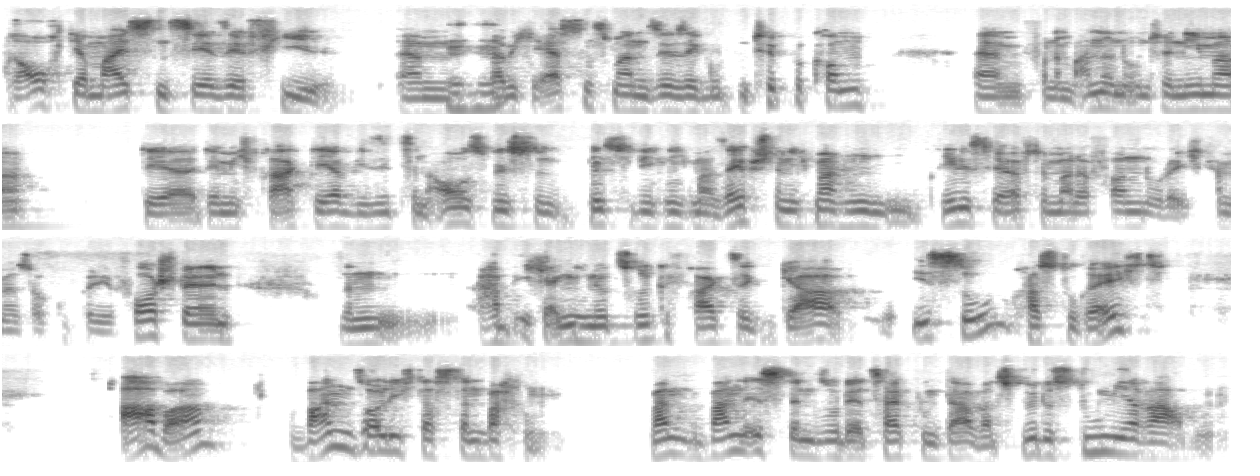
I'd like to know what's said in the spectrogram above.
braucht ja meistens sehr, sehr viel. Ähm, mhm. Da habe ich erstens mal einen sehr, sehr guten Tipp bekommen ähm, von einem anderen Unternehmer, der, der mich fragte, ja, wie sieht's denn aus? Willst du, willst du dich nicht mal selbstständig machen? Redest ja öfter mal davon oder ich kann mir das auch gut bei dir vorstellen. Dann habe ich eigentlich nur zurückgefragt, ja, ist so, hast du recht. Aber wann soll ich das denn machen? Wann, wann ist denn so der Zeitpunkt da? Was würdest du mir raten?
